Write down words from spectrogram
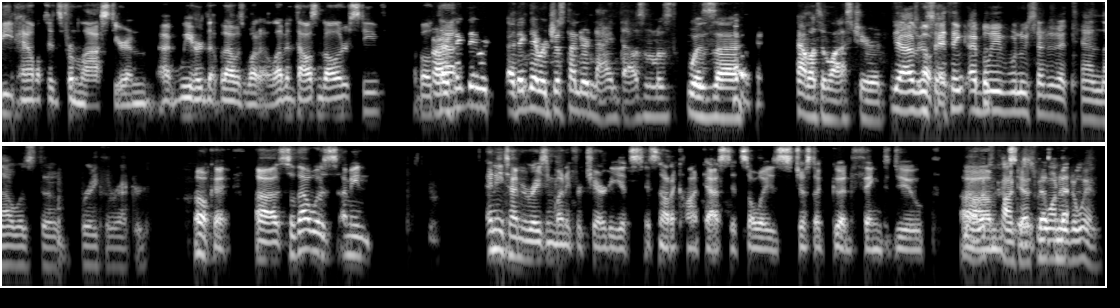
beat Hamilton's from last year, and uh, we heard that that was what eleven thousand dollars, Steve, about I think they were. I think they were just under nine thousand. Was was uh, Oh, okay. Hamilton last year? Yeah, I was gonna say. I think I believe when we set it at ten, that was to break the record. Okay, uh, so that was. I mean, anytime you're raising money for charity, it's it's not a contest. It's always just a good thing to do. No, it's Um, a so contest. it we doesn't wanted to win.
